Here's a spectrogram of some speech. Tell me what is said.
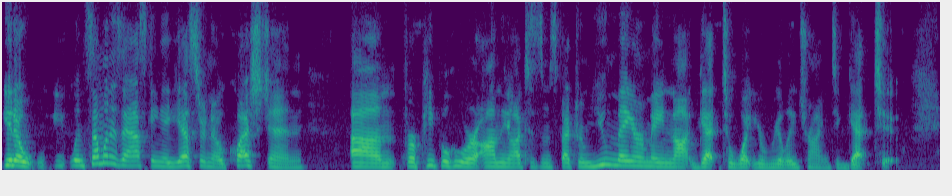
you know when someone is asking a yes or no question um, for people who are on the autism spectrum you may or may not get to what you're really trying to get to.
